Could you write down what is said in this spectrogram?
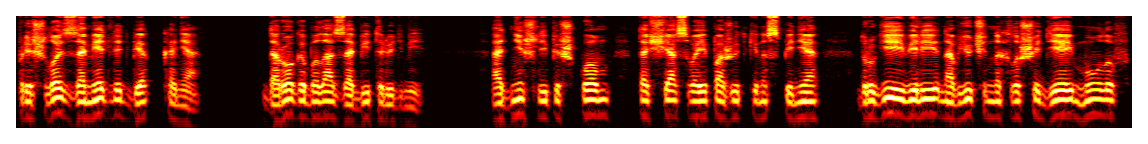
пришлось замедлить бег коня. Дорога была забита людьми. Одни шли пешком, таща свои пожитки на спине, другие вели навьюченных лошадей, мулов,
